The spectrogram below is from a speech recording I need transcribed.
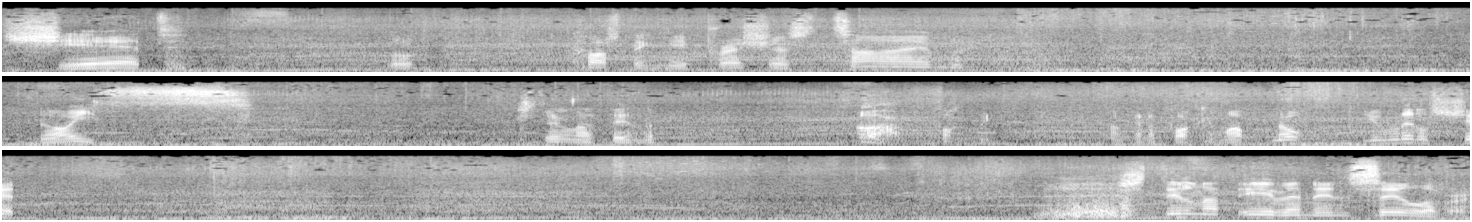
Shit. Look, costing me precious time. Nice. Still not in the... Oh, fuck me. I'm gonna fuck him up. No, you little shit. Still not even in silver.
